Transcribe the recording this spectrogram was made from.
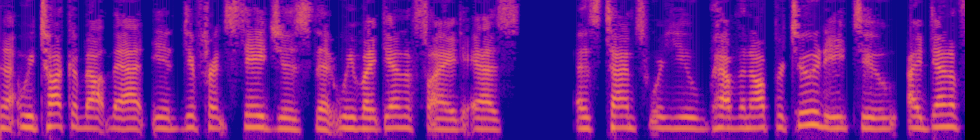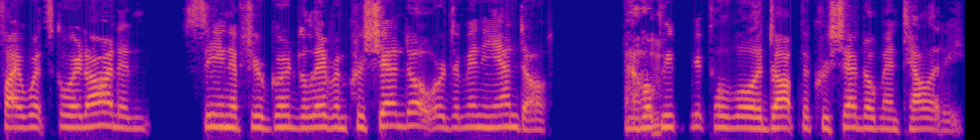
And we talk about that in different stages that we've identified as, as times where you have an opportunity to identify what's going on and seeing if you're going to live in crescendo or diminuendo. I hope mm-hmm. people will adopt the crescendo mentality.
